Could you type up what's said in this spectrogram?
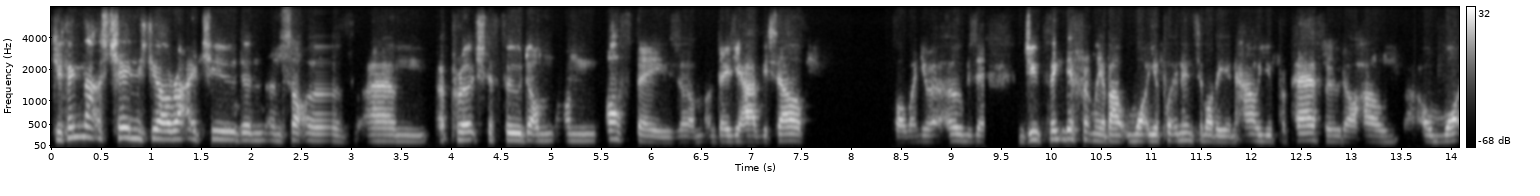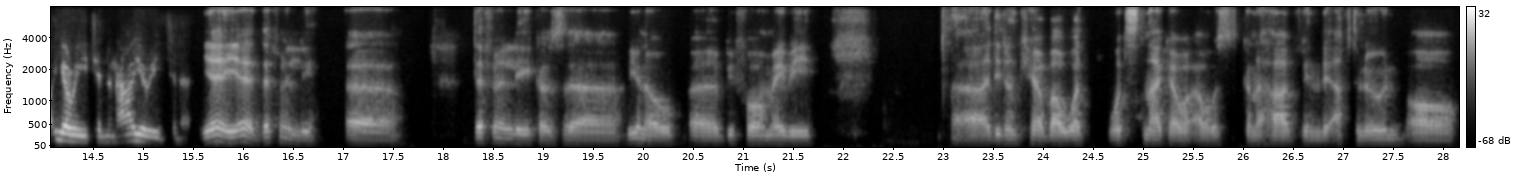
Do you think that's changed your attitude and, and sort of um, approach to food on on off days, on, on days you have yourself, or when you're at home? Is it do you think differently about what you're putting into body and how you prepare food or how or what you're eating and how you're eating it yeah yeah definitely uh definitely because uh you know uh before maybe uh, i didn't care about what what snack I, I was gonna have in the afternoon or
